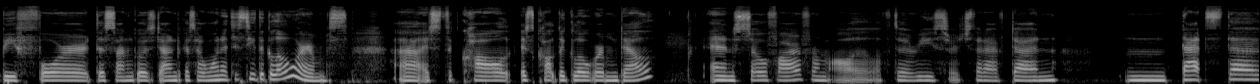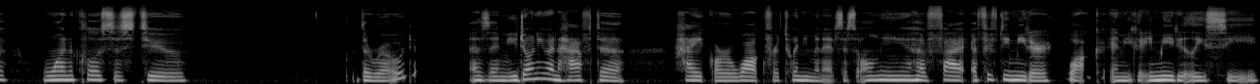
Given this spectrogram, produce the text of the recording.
before the sun goes down because I wanted to see the glowworms. Uh, it's the called it's called the glowworm dell, and so far from all of the research that I've done, um, that's the one closest to the road. As in, you don't even have to hike or walk for 20 minutes. It's only a, five, a 50 meter walk, and you could immediately see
